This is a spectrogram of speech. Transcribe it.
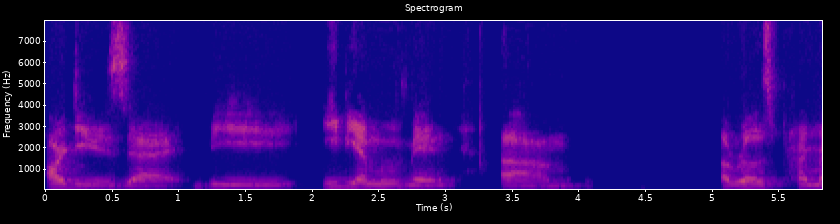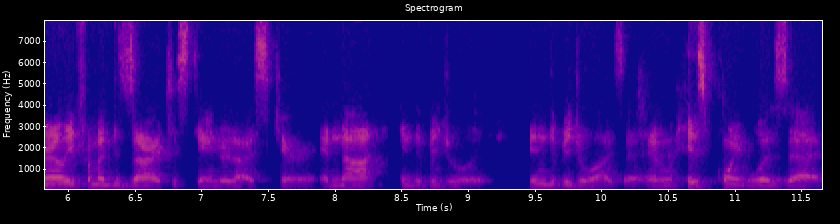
argues that the EBM movement um, arose primarily from a desire to standardize care and not individual, individualize it. And his point was that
